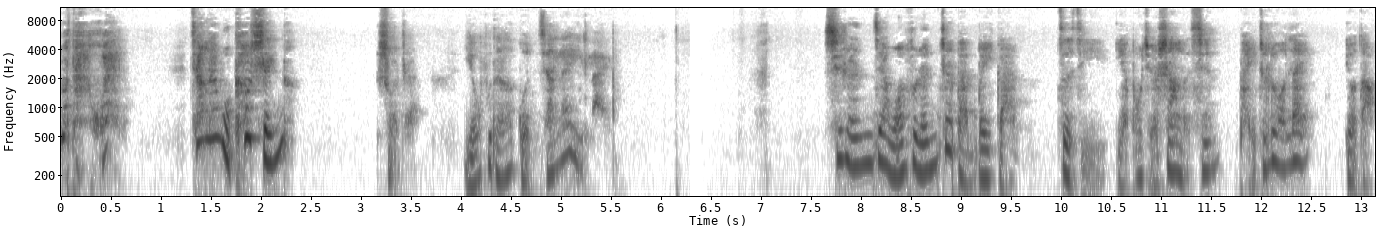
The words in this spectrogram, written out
若打坏了，将来我靠谁呢？说着，由不得滚下泪来。袭人见王夫人这般悲感，自己也不觉伤了心，陪着落泪，又道：“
